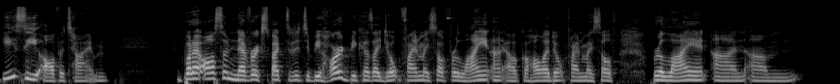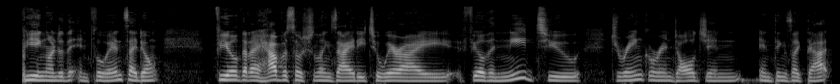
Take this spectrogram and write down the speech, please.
easy all the time. But I also never expected it to be hard because I don't find myself reliant on alcohol. I don't find myself reliant on um, being under the influence. I don't feel that I have a social anxiety to where I feel the need to drink or indulge in in things like that.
